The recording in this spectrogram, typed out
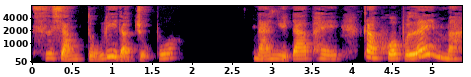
思想独立的主播，男女搭配，干活不累吗？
